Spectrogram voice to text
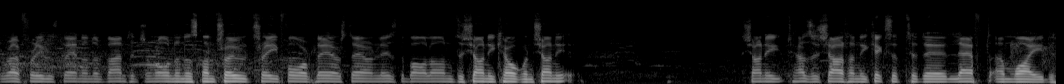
the referee was playing an advantage, and Ronan has gone through three, four players there and lays the ball on to Shawnee Cogan. Shawnee, Shawnee has a shot and he kicks it to the left and wide.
